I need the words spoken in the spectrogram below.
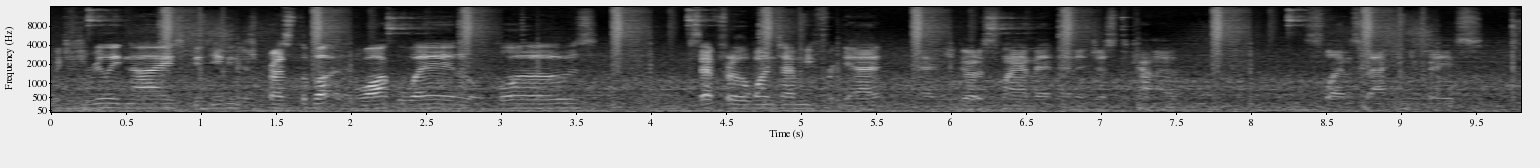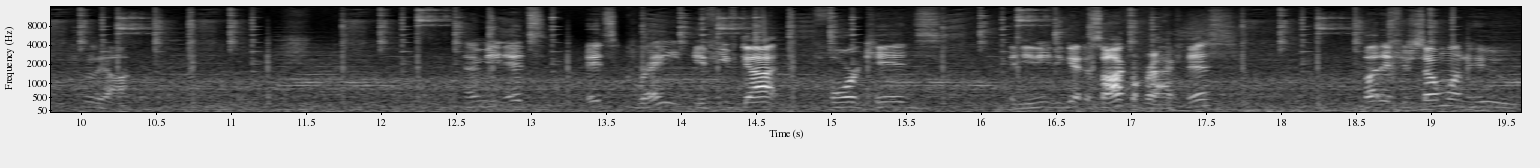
which is really nice because you can just press the button and walk away and it'll close. Except for the one time you forget and you go to slam it and it just kind of slams back in your face. It's really awkward. I mean, it's it's great if you've got four kids and you need to get to soccer practice. But if you're someone who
